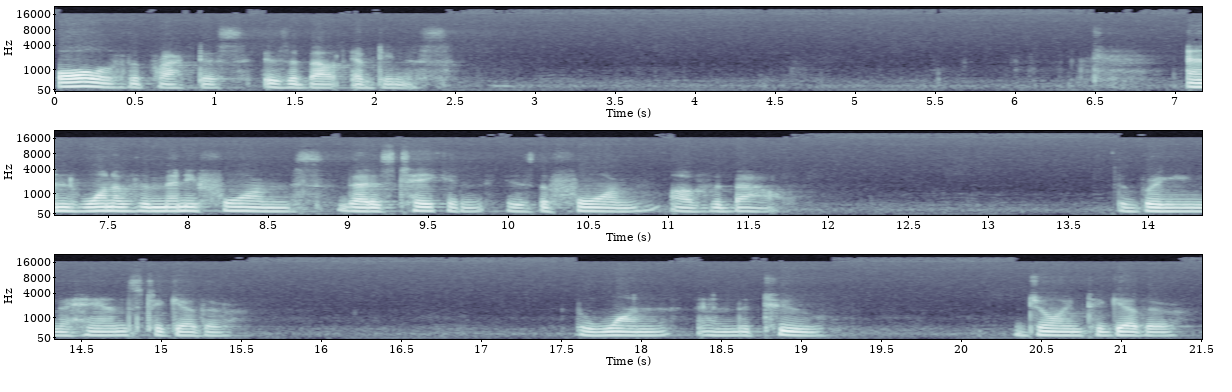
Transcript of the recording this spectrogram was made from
all of the practice is about emptiness. And one of the many forms that is taken is the form of the bow, the bringing the hands together, the one and the two joined together to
